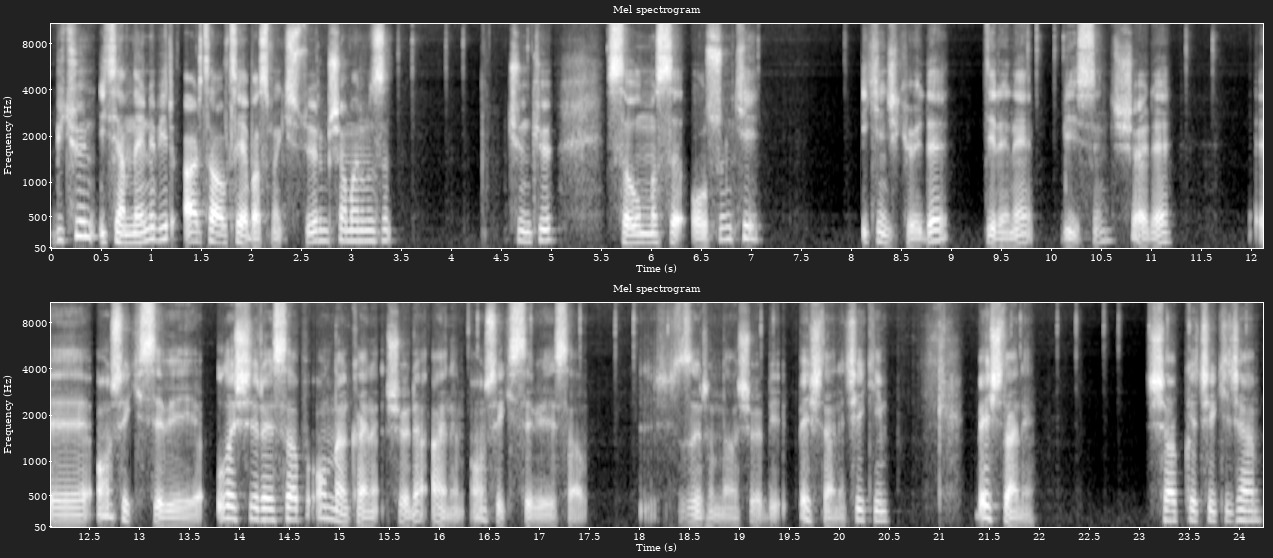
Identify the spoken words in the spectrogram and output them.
bütün itemlerini bir artı altıya basmak istiyorum şamanımızın. Çünkü savunması olsun ki ikinci köyde direnebilsin. Şöyle e, 18 seviyeye ulaşır hesap. Ondan kaynak şöyle aynen 18 seviye hesap zırhımdan şöyle bir 5 tane çekeyim. 5 tane şapka çekeceğim.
